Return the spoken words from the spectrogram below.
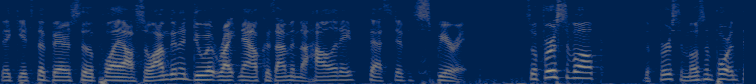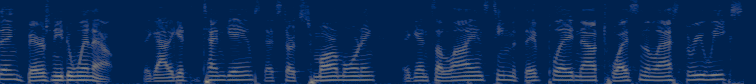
that gets the Bears to the playoffs. So I'm going to do it right now because I'm in the holiday festive spirit. So, first of all, the first and most important thing Bears need to win out. They got to get to 10 games. That starts tomorrow morning against a Lions team that they've played now twice in the last three weeks.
